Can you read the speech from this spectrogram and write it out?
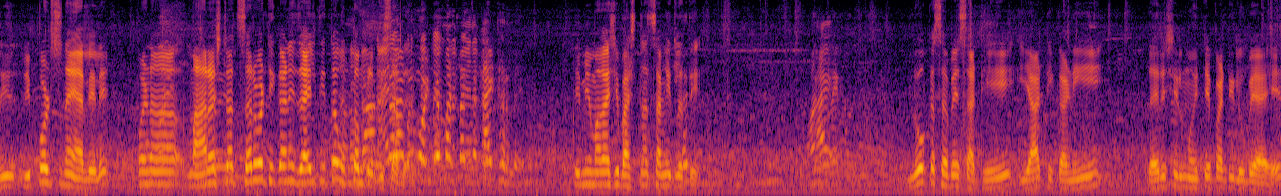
रि रिपोर्ट्स नाही आलेले. पण महाराष्ट्रात सर्व ठिकाणी जाईल तिथं उत्तम प्रतिसाद आहे. काय ठरलंय ते मी मगाशी भाषणात सांगितलं ते. लोकसभेसाठी या ठिकाणी धैर्यशील मोहिते पाटील उभे आहेत.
